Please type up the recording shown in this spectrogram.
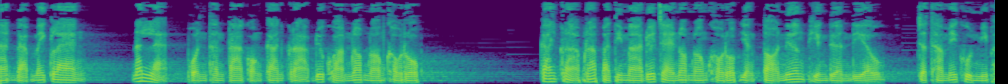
นัสแบบไม่แกล้ง นั่นแหละผลทันตาของการกราบด้วยความนอบน้อมเคารพ การกราบพระปฏิมาด้วยใจนอบน้อมเคารพอย่างต่อเนื่องเพียงเดือนเดียว จะทำให้คุณมีพ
